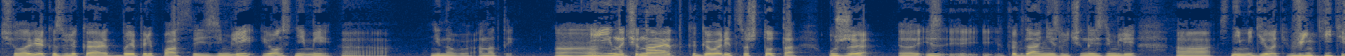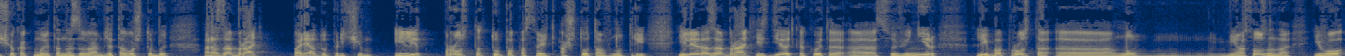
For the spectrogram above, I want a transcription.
человек извлекает боеприпасы из земли, и он с ними а, не на «вы», а на «ты». А-а-а. И начинает, как говорится, что-то уже э, когда они извлечены из земли, с ними делать, винтить еще, как мы это называем, для того, чтобы разобрать по ряду причин, или просто тупо посмотреть, а что там внутри, или разобрать и сделать какой-то сувенир, либо просто ну, неосознанно его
